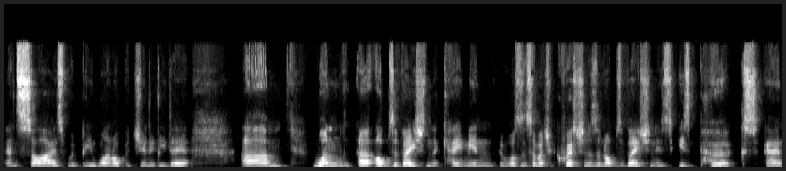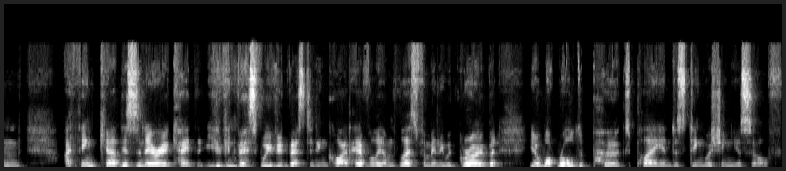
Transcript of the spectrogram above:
and size would be one opportunity there. Um, one uh, observation that came in, it wasn't so much a question as an observation, is is perks. And I think uh, this is an area, Kate, that you've invested, we've invested in quite heavily. I'm less familiar with Grow, but you know, what role do perks play in distinguishing yourself?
